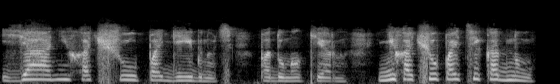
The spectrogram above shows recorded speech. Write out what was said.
«Я не хочу погибнуть», — подумал Керн. «Не хочу пойти ко дну.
